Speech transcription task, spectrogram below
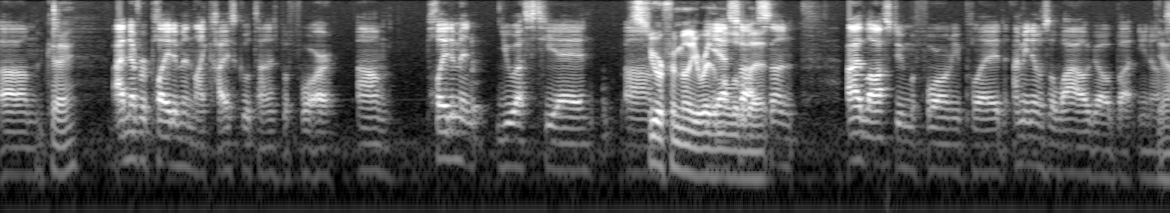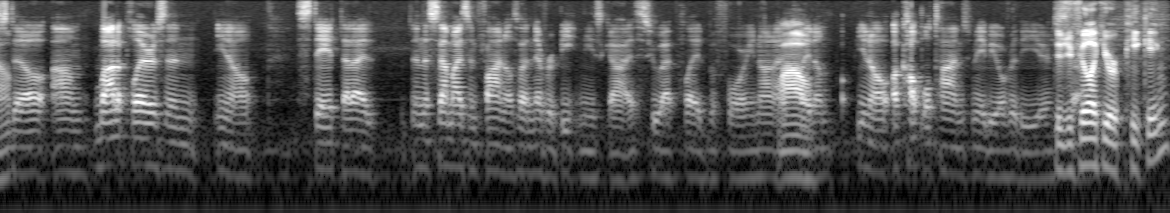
Um, Okay. I never played him in like high school tennis before. Um, played him in USTA. Um, so you were familiar with him yeah, a little so, bit. Son, I lost to him before when we played. I mean, it was a while ago, but you know, Yeah. still, um, a lot of players in you know, state that I in the semis and finals, I'd never beaten these guys who I played before. You know, and Wow. I played them, you know, a couple times maybe over the years. Did you feel like you were peaking?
